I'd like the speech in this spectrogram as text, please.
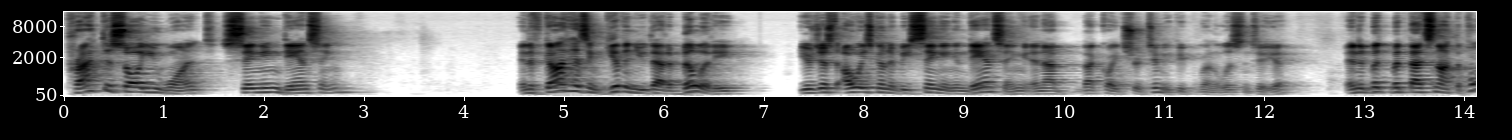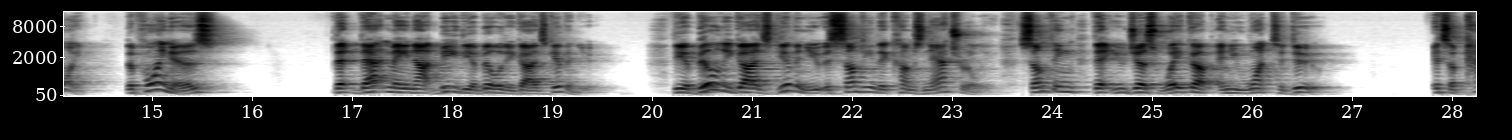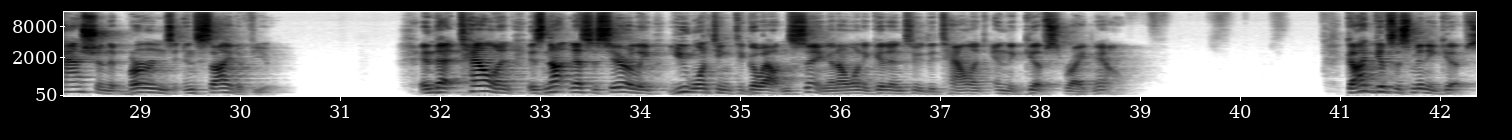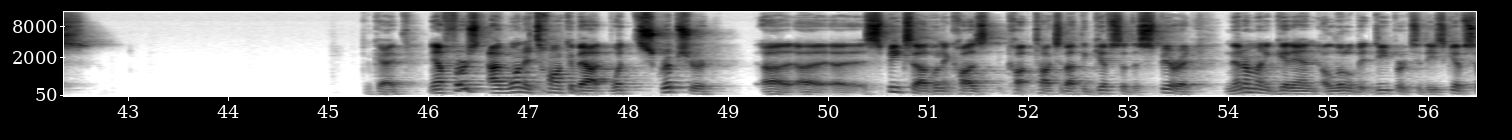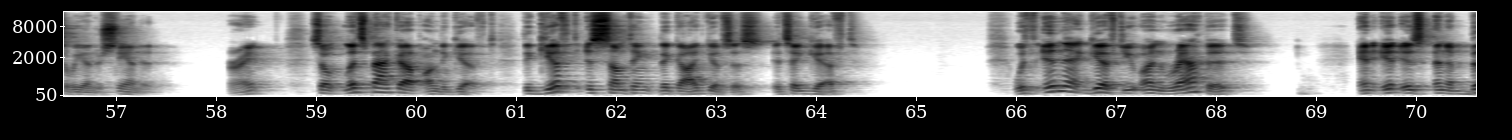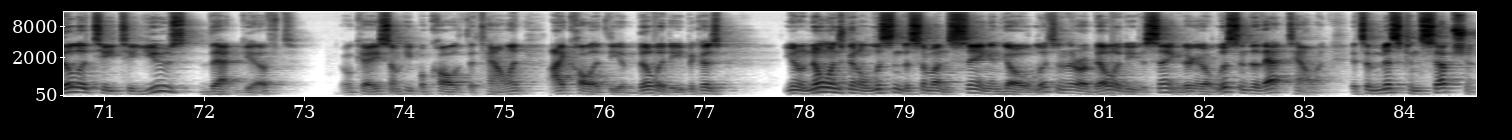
practice all you want, singing, dancing. And if God hasn't given you that ability, you're just always going to be singing and dancing, and I'm not quite sure too many people are going to listen to you. And but but that's not the point. The point is that that may not be the ability God's given you. The ability God's given you is something that comes naturally, something that you just wake up and you want to do. It's a passion that burns inside of you. And that talent is not necessarily you wanting to go out and sing. And I want to get into the talent and the gifts right now. God gives us many gifts. Okay. Now, first, I want to talk about what Scripture uh, uh, speaks of when it calls, talks about the gifts of the Spirit. And then I'm going to get in a little bit deeper to these gifts so we understand it. All right. So let's back up on the gift. The gift is something that God gives us, it's a gift. Within that gift, you unwrap it and it is an ability to use that gift. Okay, some people call it the talent. I call it the ability because you know, no one's going to listen to someone sing and go, listen to their ability to sing. They're going to go, listen to that talent. It's a misconception.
